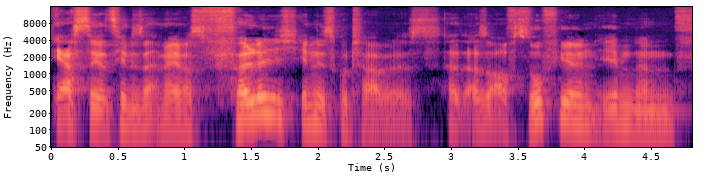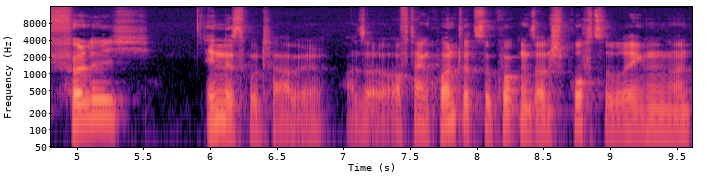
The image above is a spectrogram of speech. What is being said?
erste jetzt hier in dieser E-Mail, was völlig indiskutabel ist. Also auf so vielen Ebenen völlig indiskutabel. Also auf dein Konto zu gucken, so einen Spruch zu bringen und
